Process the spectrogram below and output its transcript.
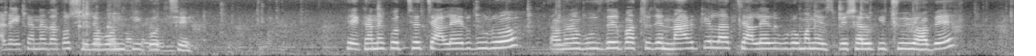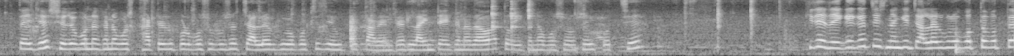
আর এখানে দেখো সেজবন কি করছে। তো এখানে করছে চালের গুঁড়ো। তার মানে বুঝতেই পারছ যে নারকেল আর চালের গুঁড়ো মানে স্পেশাল কিছুই হবে। তো এই যে সেজবন এখানে বসে খাটের উপর বসে বসে চালের গুঁড়ো করছে যেহেতু কারেন্টের লাইনটা এখানে দেওয়া তো এখানে বসে বসেই করছে। কিরে রেগে গেছিস নাকি চালের গুঁড়ো করতে করতে?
